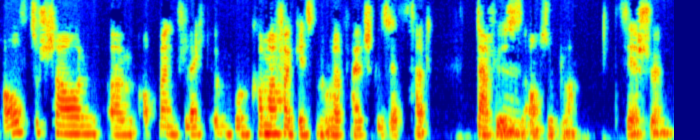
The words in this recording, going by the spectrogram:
drauf zu schauen, ähm, ob man vielleicht irgendwo ein Komma vergessen oder falsch gesetzt hat. Dafür mhm. ist es auch super. Sehr schön.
